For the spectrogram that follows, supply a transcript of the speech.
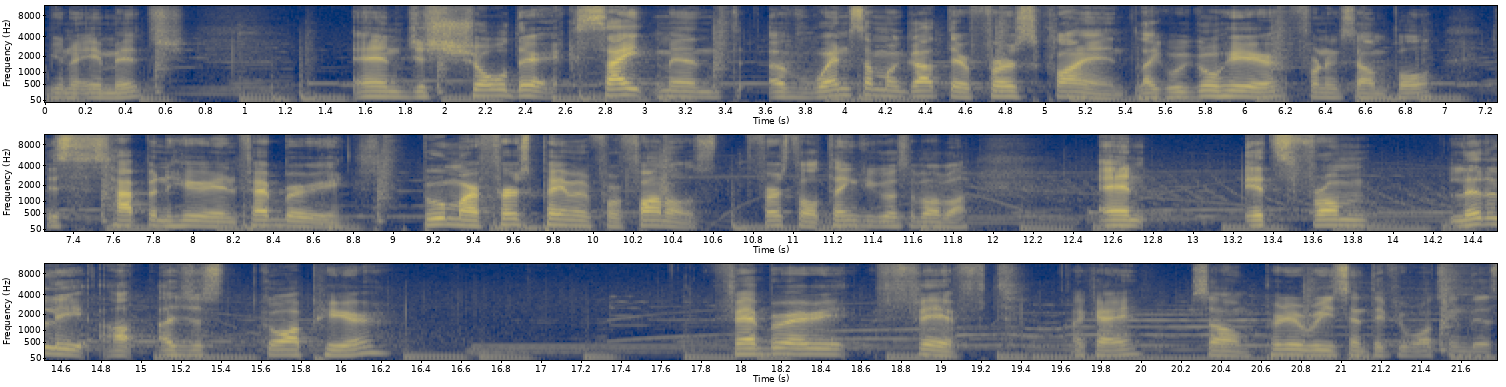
you know, image and just show their excitement of when someone got their first client. Like we go here, for an example, this happened here in February. Boom, our first payment for funnels. First of all, thank you, goes to blah, blah. And it's from literally, I'll, I just go up here, February 5th, okay? So pretty recent if you're watching this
